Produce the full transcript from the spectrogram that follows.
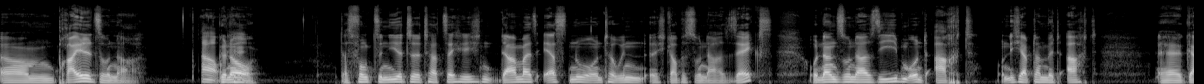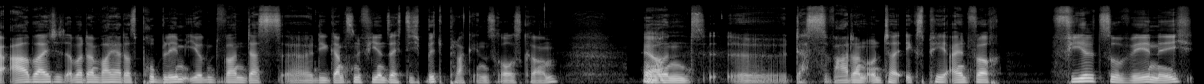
ähm, Braille-Sonar. Ah, okay. Genau. Das funktionierte tatsächlich damals erst nur unter Win, ich glaube Sonar 6 und dann Sonar 7 und 8. Und ich habe dann mit 8 äh, gearbeitet, aber dann war ja das Problem irgendwann, dass äh, die ganzen 64-Bit-Plugins rauskamen. Ja. Und äh, das war dann unter XP einfach viel zu wenig.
